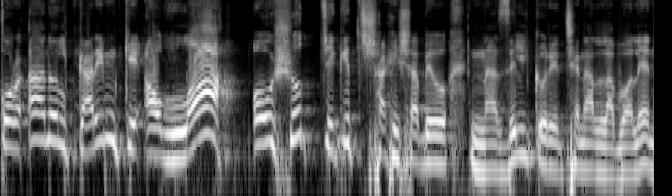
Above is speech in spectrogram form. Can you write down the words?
কোরআনুল কারিমকে আল্লাহ ঔষধ চিকিৎসা হিসাবেও নাজিল করেছেন আল্লাহ বলেন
